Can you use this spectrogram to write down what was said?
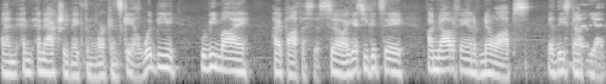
and, and, and actually make them work and scale. Would be would be my hypothesis. So I guess you could say I'm not a fan of no ops, at least not yet.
